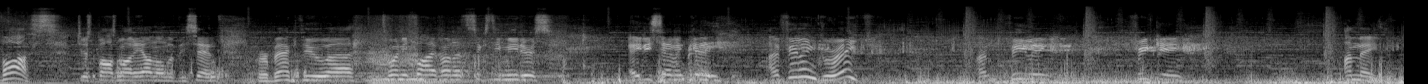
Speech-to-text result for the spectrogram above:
Marianne Vos. Just past Marianne on the descent. We're back to uh, 2,560 meters, 87k. I'm feeling great. I'm feeling freaking amazing.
